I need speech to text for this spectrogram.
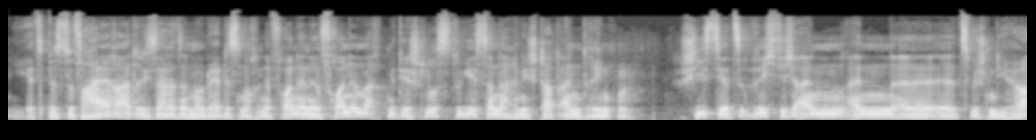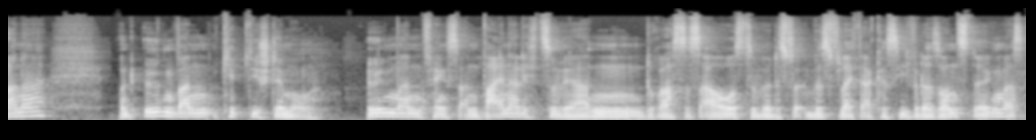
Jetzt bist du verheiratet. Ich sage jetzt einmal, du hättest noch eine Freundin. Eine Freundin macht mit dir Schluss. Du gehst danach in die Stadt einen trinken. Du schießt jetzt richtig einen, einen äh, zwischen die Hörner und irgendwann kippt die Stimmung. Irgendwann fängst du an, weinerlich zu werden, du rastest aus, du wirst, wirst vielleicht aggressiv oder sonst irgendwas.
